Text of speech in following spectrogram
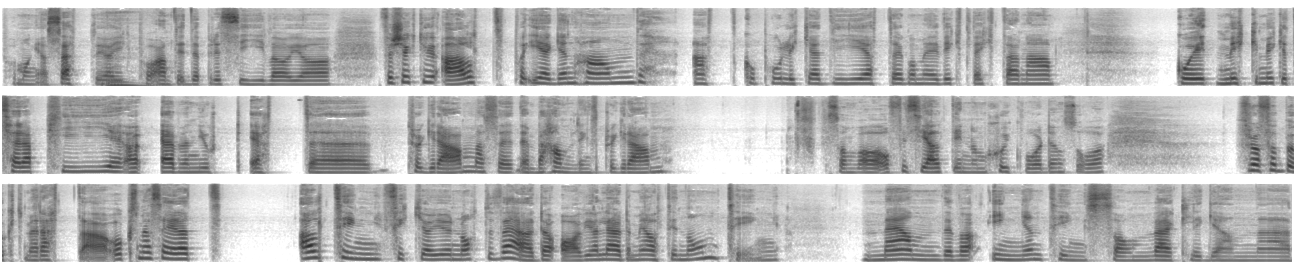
på mange sett. Og jeg gick mm. på antidepressiva og jeg forsøkte jo alt på egen hand. Att gå på olika dieter, gå med i Viktväktarna, gå i mye mycket terapi. Jeg har även gjort et eh, program, alltså en behandlingsprogram som var officiellt inom sjukvården så för att få bukt med detta. Och som jag säger att allting fick jag ju något värde av. Jag lärde mig alltid någonting. Men det var ingenting som verkligen eh,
